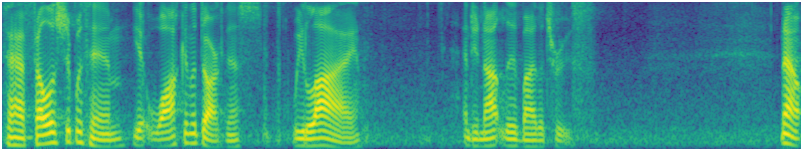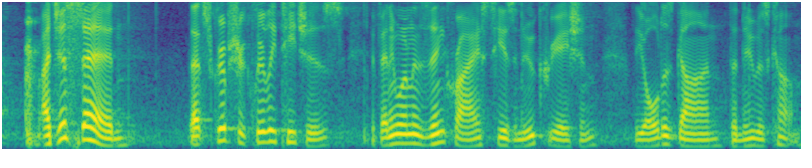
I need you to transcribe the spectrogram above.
to have fellowship with him, yet walk in the darkness, we lie and do not live by the truth. Now, I just said that Scripture clearly teaches if anyone is in Christ, he is a new creation. The old is gone, the new has come.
